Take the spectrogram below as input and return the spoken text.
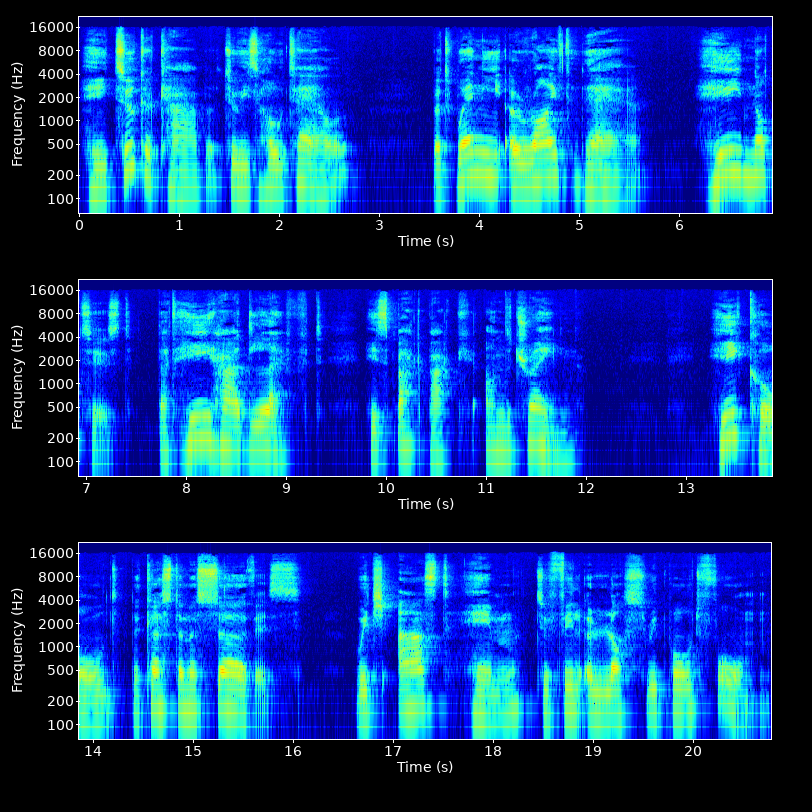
He took a cab to his hotel but when he arrived there, he noticed that he had left his backpack on the train. He called the customer service, which asked him to fill a loss report form.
